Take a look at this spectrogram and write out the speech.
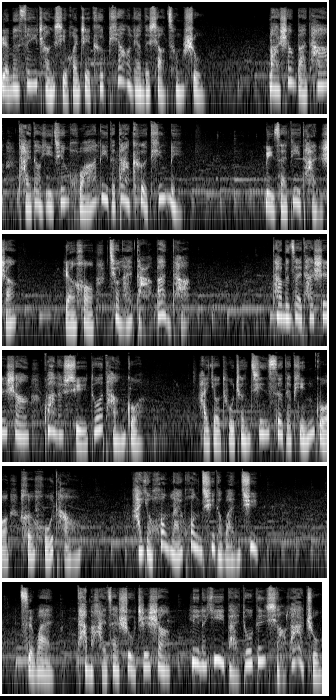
人们非常喜欢这棵漂亮的小松树，马上把它抬到一间华丽的大客厅里，立在地毯上，然后就来打扮它。他们在它身上挂了许多糖果，还有涂成金色的苹果和胡桃，还有晃来晃去的玩具。此外，他们还在树枝上立了一百多根小蜡烛。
